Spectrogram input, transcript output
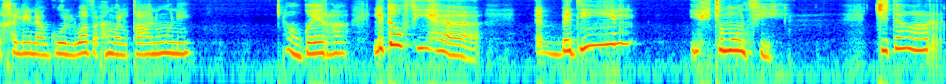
خلينا أقول وضعهم القانوني أو غيرها. لقوا فيها بديل يحتمون فيه. جدار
